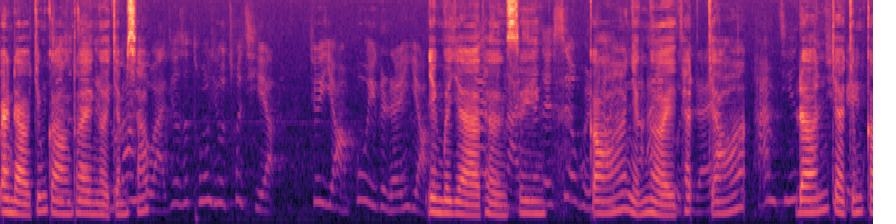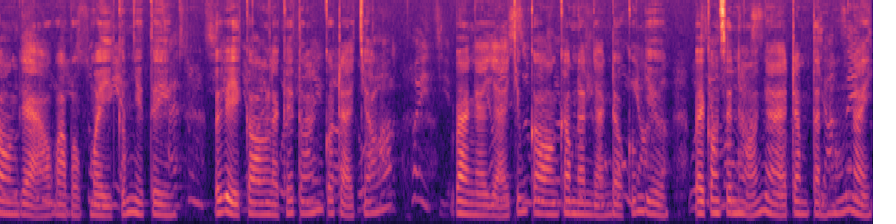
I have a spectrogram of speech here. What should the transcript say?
Ban đầu chúng con thuê người chăm sóc, nhưng bây giờ thường xuyên có những người thích chó đến cho chúng con gạo và bột mì cũng như tiền, bởi vì con là kế toán của trại chó và Ngài dạy chúng con không nên nhận đồ cúng dường. Vậy con xin hỏi Ngài trong tình huống này,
